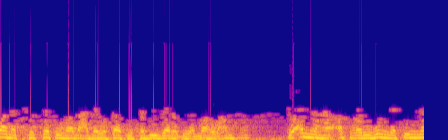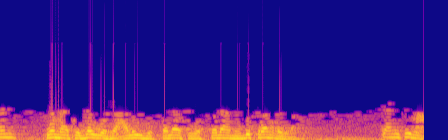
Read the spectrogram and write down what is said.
كانت خطتها بعد وفاة خديجة رضي الله عنها وأنها أصغرهن سنا وما تزوج عليه الصلاة والسلام بكرا غيرها يعني في مع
